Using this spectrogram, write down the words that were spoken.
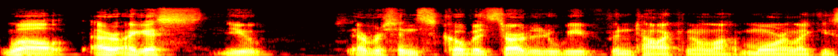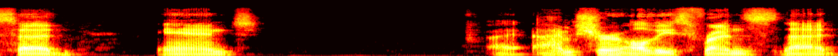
well, I I guess you ever since COVID started, we've been talking a lot more, like you said, and I, I'm sure all these friends that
